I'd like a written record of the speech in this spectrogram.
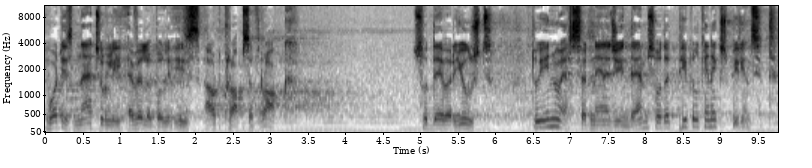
what is naturally available is outcrops of rock. So they were used to invest certain energy in them so that people can experience it.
